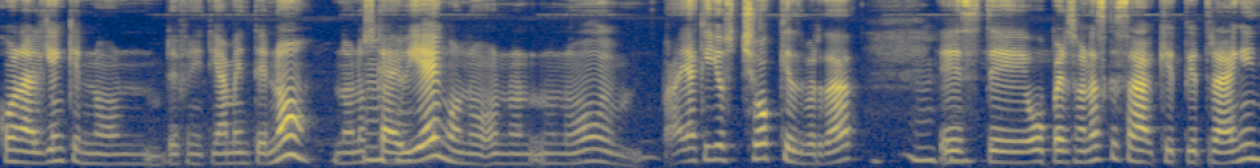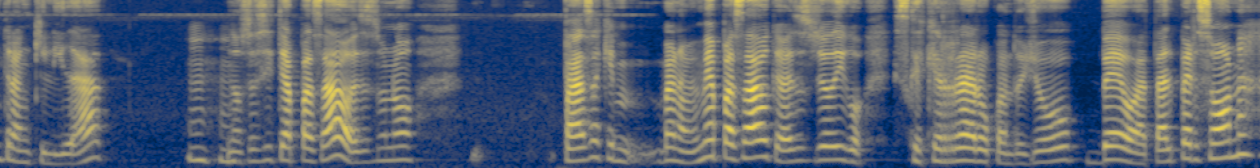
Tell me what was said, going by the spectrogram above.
con alguien que no, definitivamente no, no nos cae bien o no, no, no, no, hay aquellos choques, ¿verdad? Este, o personas que, sa- que te traen intranquilidad. No sé si te ha pasado, a veces uno pasa que, bueno, a mí me ha pasado que a veces yo digo, es que qué raro, cuando yo veo a tal persona,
